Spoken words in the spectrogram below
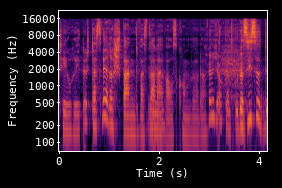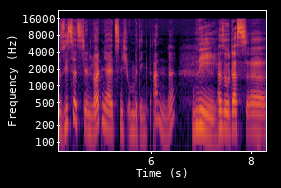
Theoretisch. Das wäre spannend, was dabei Mhm. rauskommen würde. Finde ich auch ganz gut. Das siehst du, du siehst es den Leuten ja jetzt nicht unbedingt an, ne? Nee. Also das, äh,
